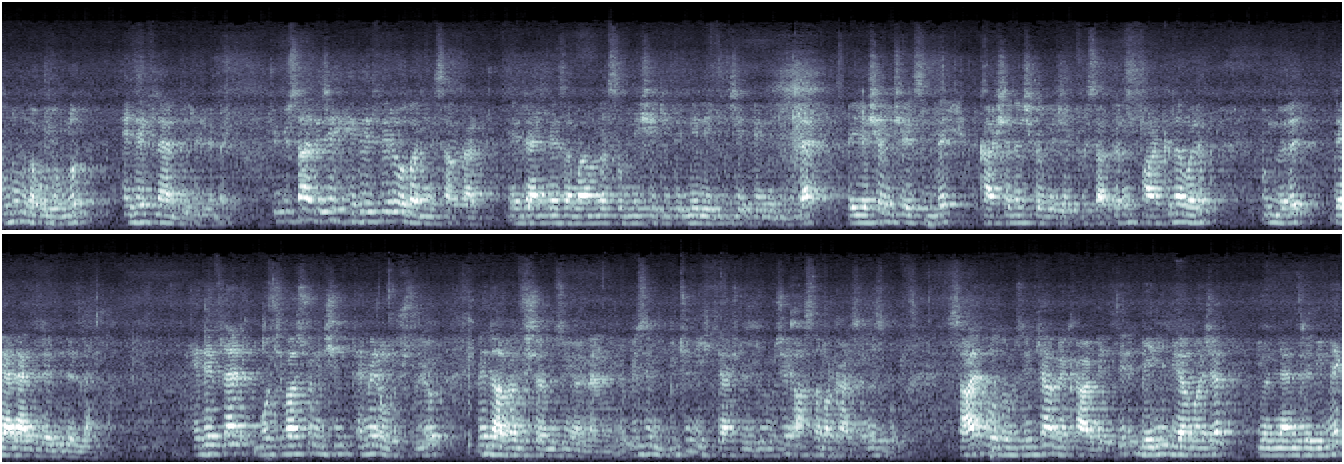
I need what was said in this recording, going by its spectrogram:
bununla uyumlu hedefler belirlemek. Çünkü sadece hedefleri olan insanlar neden, ne zaman, nasıl, ne şekilde, nereye gideceklerini bilirler ve yaşam içerisinde karşılarına çıkabilecek fırsatların farkına varıp bunları değerlendirebilirler. Hedefler motivasyon için temel oluşturuyor ve davranışlarımızı yönlendiriyor. Bizim bütün ihtiyaç duyduğumuz şey aslına bakarsanız bu. Sahip olduğumuz imkan ve kabiliyetleri belli bir amaca yönlendirebilmek,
